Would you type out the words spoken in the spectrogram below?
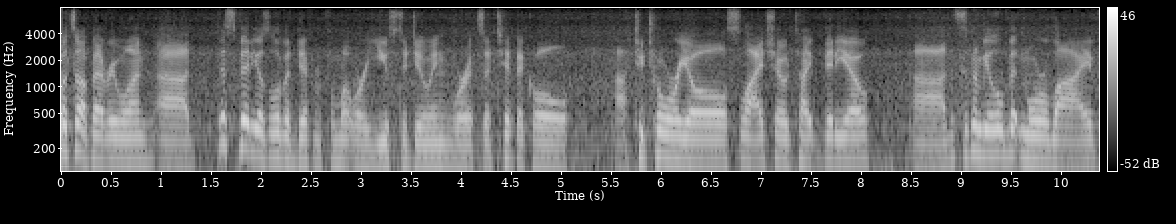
What's up everyone? Uh, this video is a little bit different from what we're used to doing where it's a typical uh, tutorial slideshow type video. Uh, this is going to be a little bit more live.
